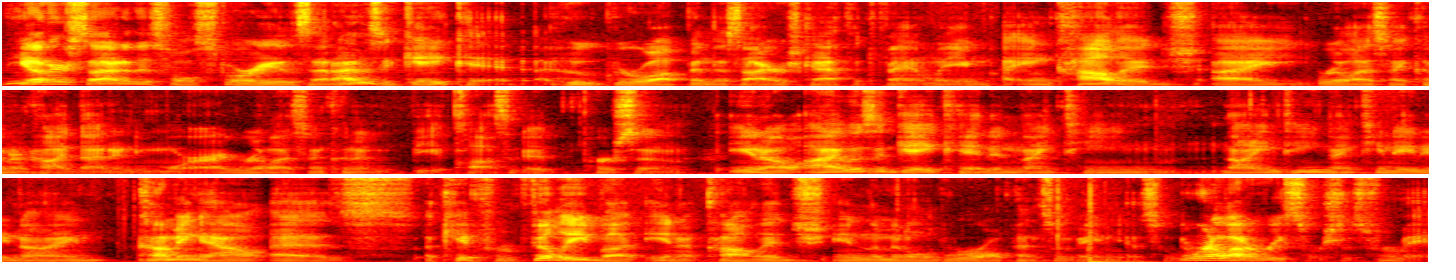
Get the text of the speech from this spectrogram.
The other side of this whole story is that I was a gay kid who grew up in this Irish Catholic family. In college, I realized I couldn't hide that anymore. I realized I couldn't be a closeted person. You know, I was a gay kid in 1990, 1989, coming out as a kid from Philly, but in a college in the middle of rural Pennsylvania. So there weren't a lot of resources for me.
